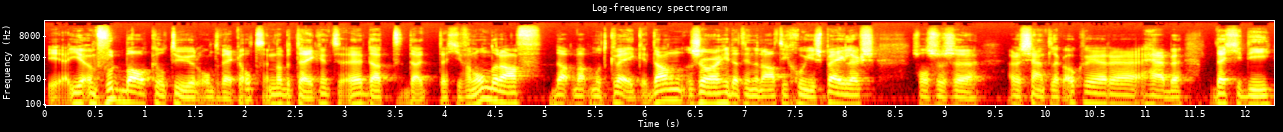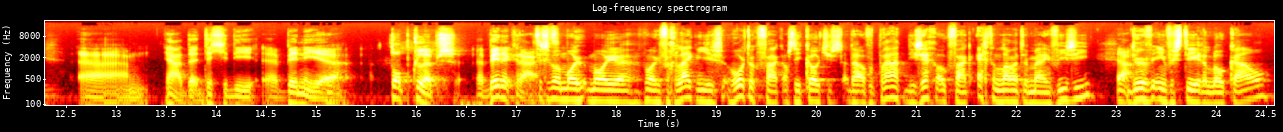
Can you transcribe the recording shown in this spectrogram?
je een voetbalcultuur ontwikkelt. En dat betekent dat, dat, dat je van onderaf dat wat moet kweken. Dan zorg je dat inderdaad die goede spelers, zoals we ze recentelijk ook weer hebben, dat je die Ehm, ja, dat je die uh, binnen je topclubs uh, binnenkrijgt. Het is wel een mooie, mooie, mooie vergelijking. Je hoort ook vaak als die coaches daarover praten, die zeggen ook vaak echt een lange termijn visie. Durven investeren lokaal,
